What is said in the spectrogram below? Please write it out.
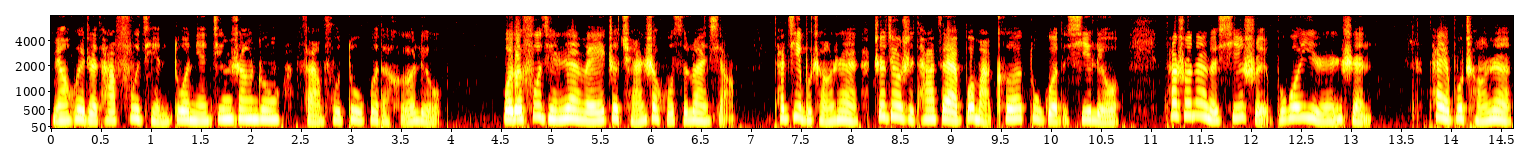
描绘着他父亲多年经商中反复渡过的河流。我的父亲认为这全是胡思乱想。他既不承认这就是他在波马科渡过的溪流，他说那的溪水不过一人深。他也不承认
